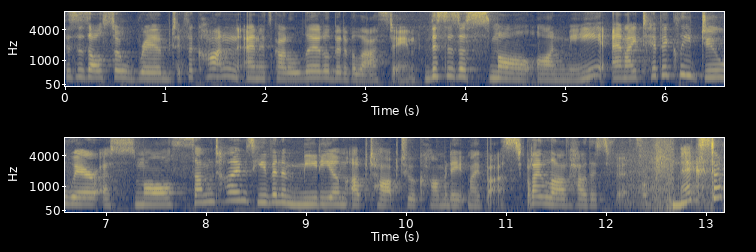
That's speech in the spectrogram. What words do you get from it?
This is also ribbed. It's a cotton and it's got a little bit of elastane. This is a small on me and I typically do wear a small, sometimes even a medium up top to accommodate my bust, but I love how this fits. Next up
